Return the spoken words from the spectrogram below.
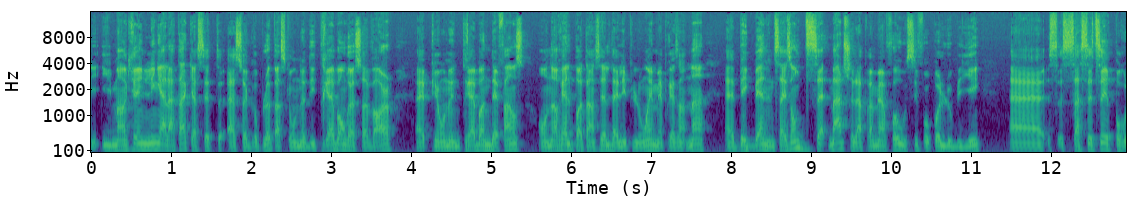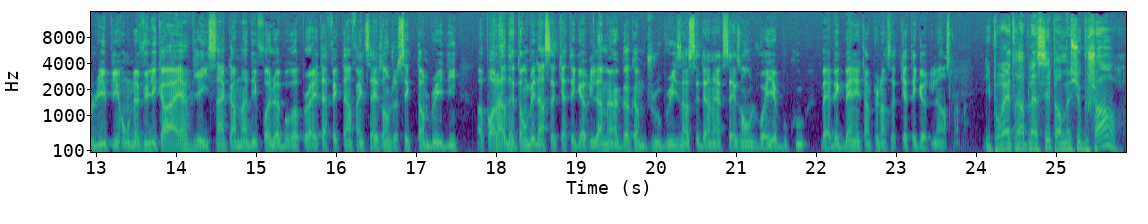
il manquerait une ligne à l'attaque à, cette, à ce groupe-là parce qu'on a des très bons receveurs, euh, puis on a une très bonne défense. On aurait le potentiel d'aller plus loin, mais présentement, euh, Big Ben, une saison de 17 matchs, c'est la première fois aussi, il faut pas l'oublier. Euh, ça s'étire pour lui, puis on a vu les carrières vieillissants, comment des fois le bras peut être affecté en fin de saison. Je sais que Tom Brady a pas l'air de tomber dans cette catégorie-là, mais un gars comme Drew Brees dans ses dernières saisons, on le voyait beaucoup. Ben, Big Ben est un peu dans cette catégorie-là en ce moment. Il pourrait être remplacé par M. Bouchard.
